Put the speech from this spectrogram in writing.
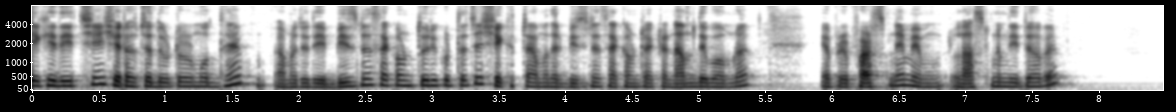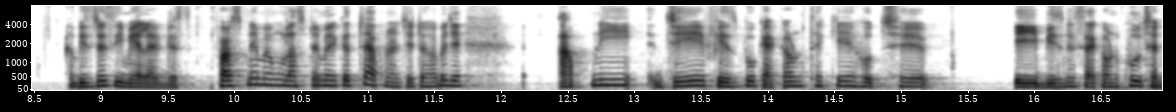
দেখিয়ে দিচ্ছি, সেটা হচ্ছে দুটোর মধ্যে। আমরা যদি বিজনেস অ্যাকাউন্ট তৈরি করতে চাই, সেক্ষেত্রে আমাদের বিজনেস অ্যাকাউন্টে একটা নাম দেবো আমরা, এরপরে ফার্স্ট নেম এবং লাস্ট নেম দিতে হবে। Business email address first name এবং লাস্ট নেমের ক্ষেত্রে আপনার যেটা হবে যে, আপনি যে ফেসবুক অ্যাকাউন্ট থেকে হচ্ছে এই বিজনেস অ্যাকাউন্ট খুলছেন।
